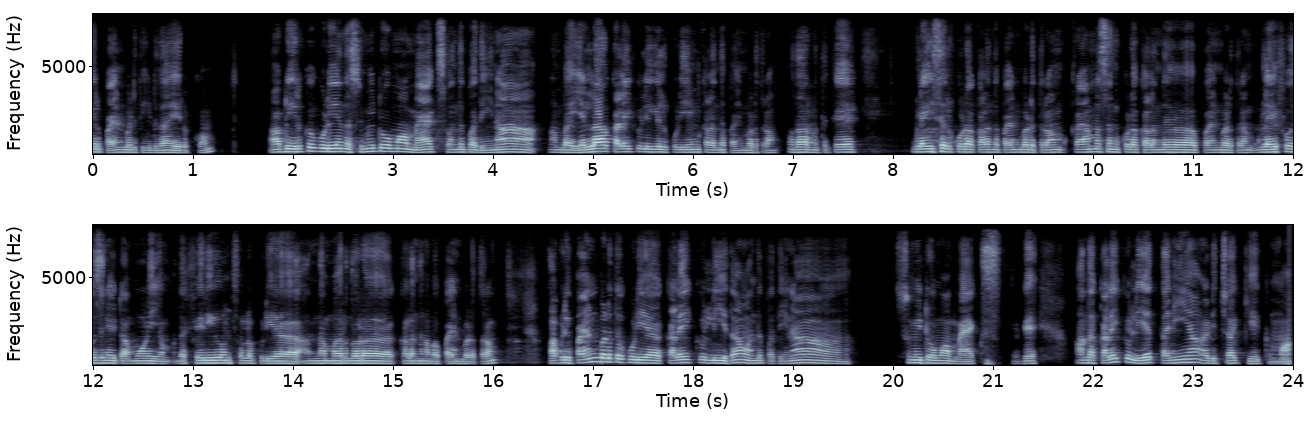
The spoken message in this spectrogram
பேர் பயன்படுத்திக்கிட்டு தான் இருக்கோம். அப்படி இருக்கக்கூடிய இந்த சுமிட்டோமோ மேக்ஸ் வந்து பார்த்திங்கன்னா நம்ம எல்லா கலைக்குழிகள் கூடயும் கலந்து பயன்படுத்துகிறோம் உதாரணத்துக்கு கிளைசல் கூட கலந்து பயன்படுத்துகிறோம் கிராமசன் கூட கலந்து பயன்படுத்துகிறோம் கிளைஃபோசினேட் அமோனியம் அந்த ஃபெரியோன்னு சொல்லக்கூடிய அந்த மருந்தோட கலந்து நம்ம பயன்படுத்துகிறோம் அப்படி பயன்படுத்தக்கூடிய கலைக்கொல்லி தான் வந்து பார்த்திங்கன்னா சுமிட்டோமா மேக்ஸ் ஓகே அந்த கலைக்குழியை தனியாக அடித்தா கேட்குமா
